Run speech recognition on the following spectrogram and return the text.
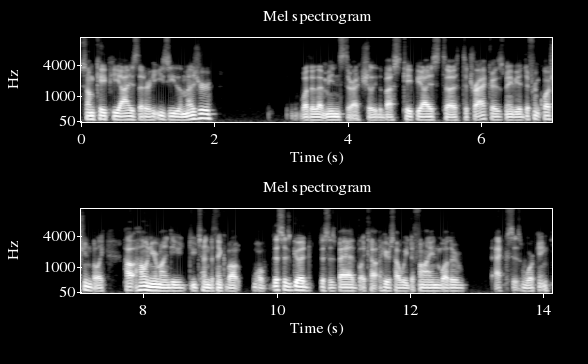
some KPIs that are easy to measure. Whether that means they're actually the best KPIs to to track is maybe a different question. But like, how how in your mind do you do you tend to think about? Well, this is good, this is bad. Like, how, here's how we define whether X is working.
